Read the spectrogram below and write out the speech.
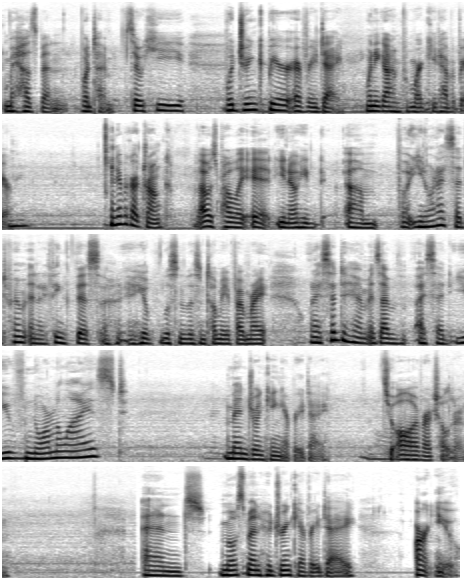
my husband one time. So he would drink beer every day. When he got home from work, he'd have a beer. He never got drunk. That was probably it. You know, he'd. Um, but you know what I said to him, and I think this. Uh, he'll listen to this and tell me if I'm right. What I said to him is, I've I said you've normalized men drinking every day to all of our children, and most men who drink every day aren't you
